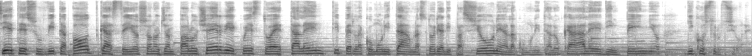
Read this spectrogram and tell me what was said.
Siete su Vita Podcast, io sono Giampaolo Cerri e questo è Talenti per la comunità, una storia di passione alla comunità locale, di impegno, di costruzione.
